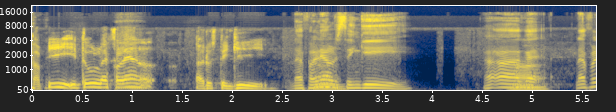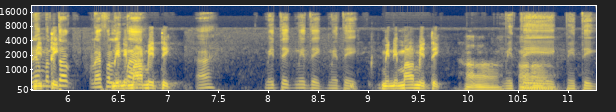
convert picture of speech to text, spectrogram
tapi itu levelnya harus tinggi. levelnya Hmm. harus tinggi. Heeh, Ah. kayak levelnya Mitik. mentok level Minimal 5. mitik. Mitik, mitik, mitik. Minimal mitik. Heeh, Mitik, mitik.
